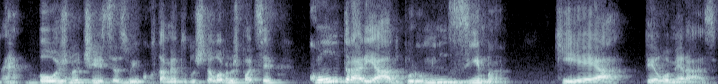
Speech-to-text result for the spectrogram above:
né, boas notícias. O encurtamento dos telômeros pode ser contrariado por uma enzima, que é a telomerase.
